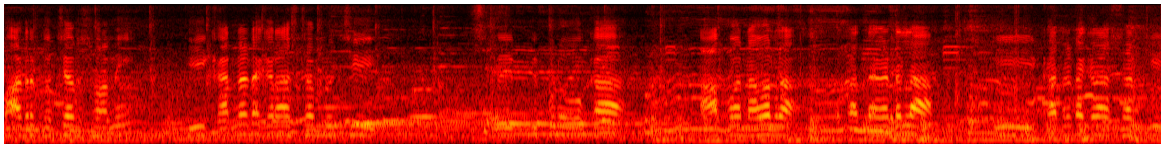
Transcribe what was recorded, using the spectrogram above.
బార్డర్కి వచ్చాం స్వామి. ఈ కర్ణాటక రాష్ట్రం నుంచి ఇప్పుడు ఒక హాఫ్ అన్ అవర్ ఒక ఈ కర్ణాటక రాష్ట్రానికి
